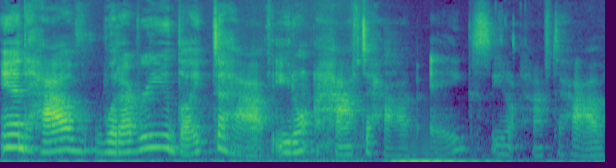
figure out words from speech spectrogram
and have whatever you'd like to have you don't have to have eggs you don't have to have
